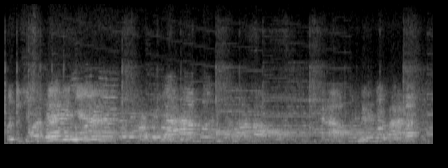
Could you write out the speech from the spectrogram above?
Ano siya sa kanya niya? Ano na? May pagpapasok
